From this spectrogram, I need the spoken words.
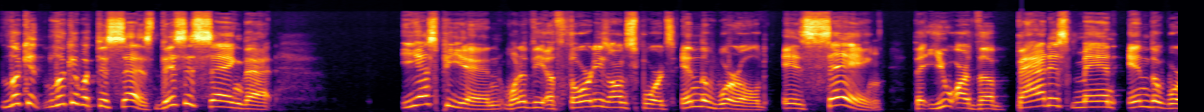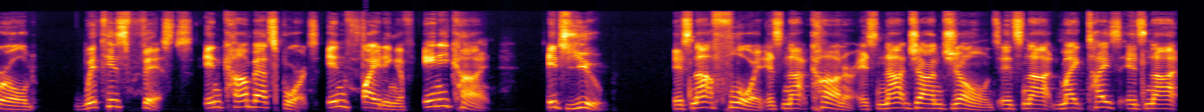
look at look at what this says. This is saying that ESPN, one of the authorities on sports in the world, is saying that you are the baddest man in the world with his fists in combat sports, in fighting of any kind. It's you. It's not Floyd. It's not Conor. It's not Jon Jones. It's not Mike Tyson. It's not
